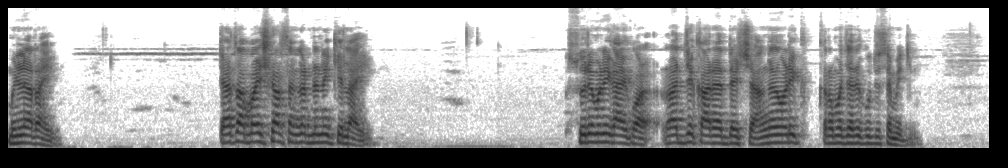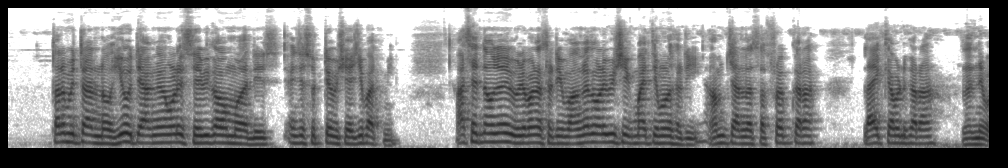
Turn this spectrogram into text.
मिळणार आहे. त्याचा बहिष्कार संघटनेने केला आहे. सूर्यमणी गायकवाड राज्य कार्याध्यक्ष अंगणवाडी कर्मचारी कृती समिती. तर मित्रांनो ही होती अंगणवाडी सेविका मदनीस यांच्या सुट्ट्याविषयीची बातमी. असेच नवनवीन व्हिडिओ बनवण्यासाठी व अंगणवाडीविषयी माहिती मिळवण्यासाठी आमच्या चॅनलला सबस्क्राईब करा लाईक कमेंट करा. धन्यवाद.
